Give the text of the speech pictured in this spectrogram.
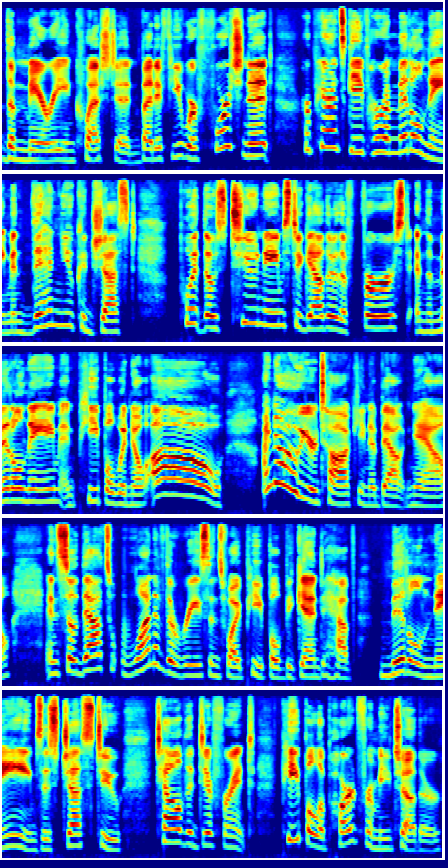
the Mary in question. But if you were fortunate, her parents gave her a middle name, and then you could just put those two names together, the first and the middle name, and people would know, oh, I know who you're talking about now. And so that's one of the reasons why people began to have middle names, is just to tell the different people apart from each other.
